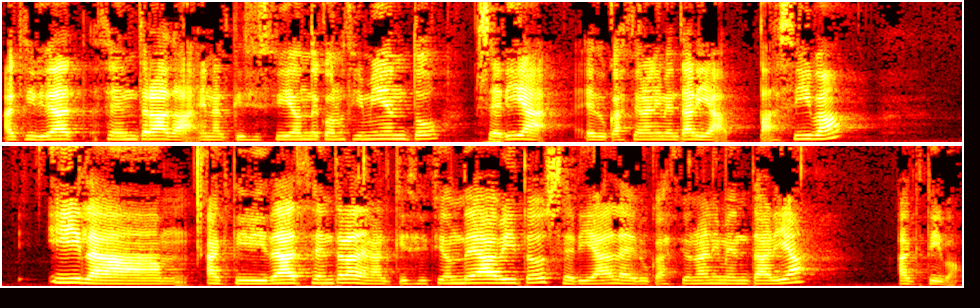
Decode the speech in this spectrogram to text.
actividad centrada en adquisición de conocimiento sería educación alimentaria pasiva, y la mm, actividad centrada en adquisición de hábitos sería la educación alimentaria activa.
